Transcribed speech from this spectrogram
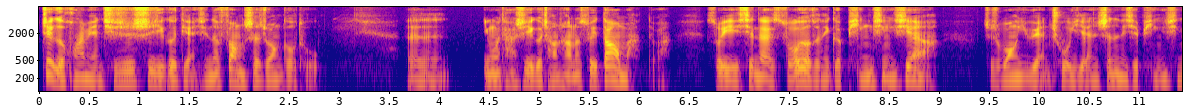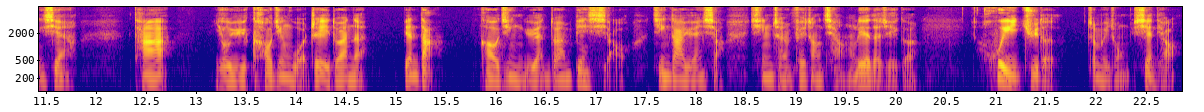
这个画面其实是一个典型的放射状构图，呃，因为它是一个长长的隧道嘛，对吧？所以现在所有的那个平行线啊，就是往远处延伸的那些平行线啊，它。由于靠近我这一端呢变大，靠近远端变小，近大远小，形成非常强烈的这个汇聚的这么一种线条，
